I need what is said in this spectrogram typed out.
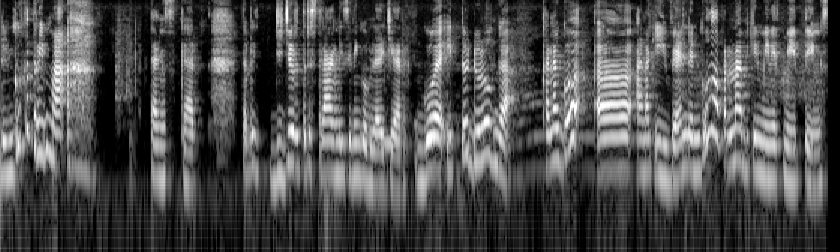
Dan gue keterima thanks God. Tapi jujur terus terang di sini gue belajar. Gue itu dulu nggak karena gue uh, anak event dan gue nggak pernah bikin minute meetings.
